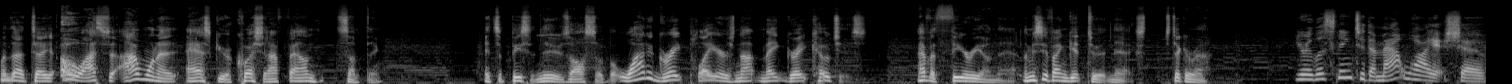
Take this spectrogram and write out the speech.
What did I tell you? Oh, I said I want to ask you a question. I found something. It's a piece of news also. But why do great players not make great coaches? I have a theory on that. Let me see if I can get to it next. Stick around. You're listening to the Matt Wyatt Show.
